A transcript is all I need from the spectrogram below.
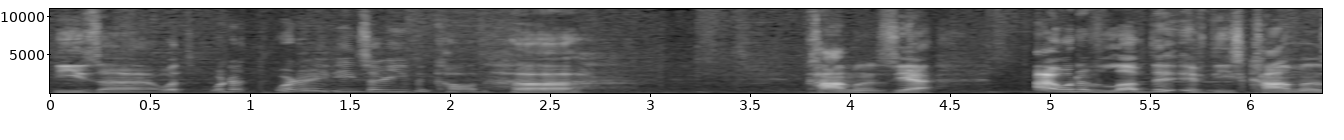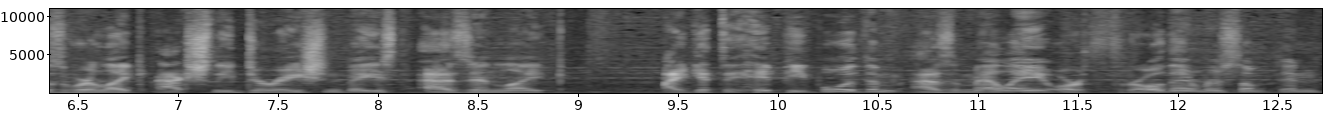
these uh what what are what are these are even called? Uh kamas. Yeah. I would have loved it if these kamas were like actually duration based as in like I get to hit people with them as a melee or throw them or something.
